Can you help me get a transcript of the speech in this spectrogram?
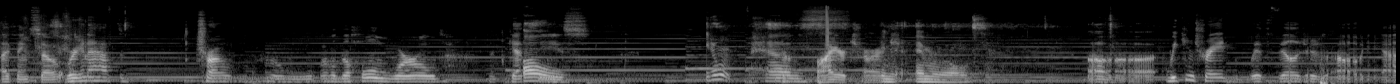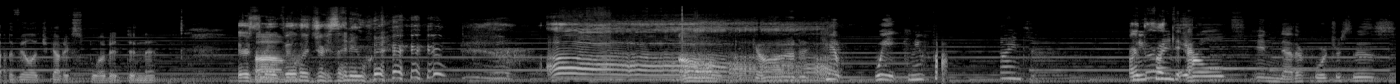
I think so. We're gonna have to travel the whole world get Oh. these You don't have fire charge. an emerald. Uh, we can trade with villagers. Oh yeah, the village got exploded, didn't it? There's no Um, villagers anywhere. Oh Ah. god! Can't wait. Can you find? Can you find like, emeralds in Nether fortresses?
